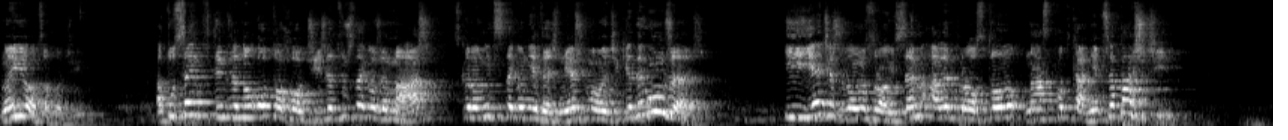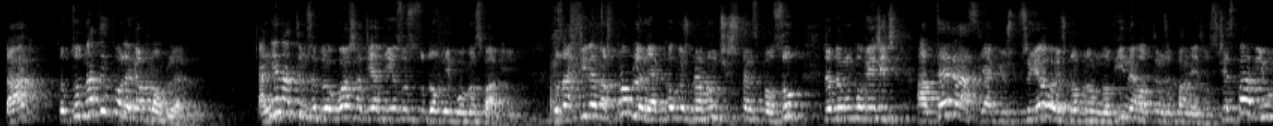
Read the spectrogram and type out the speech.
No i o co chodzi? A tu sęk w tym, że no o to chodzi, że cóż tego, że masz, skoro nic z tego nie weźmiesz w momencie, kiedy umrzesz. I jedziesz Rolls Royce'em, ale prosto na spotkanie przepaści. Tak? To, to na tym polega problem. A nie na tym, żeby ogłaszać, jak Jezus cudownie błogosławi. Bo za chwilę masz problem, jak kogoś nawrócisz w ten sposób, żeby mu powiedzieć, a teraz, jak już przyjąłeś dobrą nowinę o tym, że Pan Jezus cię zbawił,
